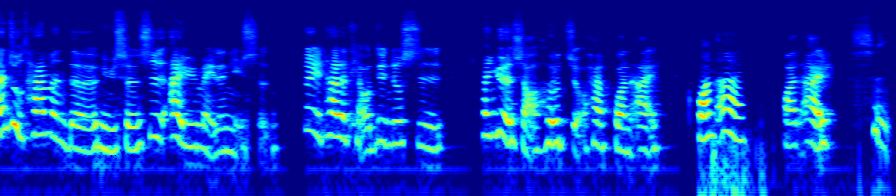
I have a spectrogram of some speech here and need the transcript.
男主他们的女神是爱与美的女神，所以他的条件就是穿越少、喝酒和欢爱。欢爱，欢爱是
